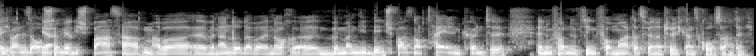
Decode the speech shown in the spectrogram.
Ich meine, es ist auch ja, schön, ja. wenn die Spaß haben, aber äh, wenn andere dabei noch, äh, wenn man die, den Spaß noch teilen könnte in einem vernünftigen Format, das wäre natürlich ganz großartig.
